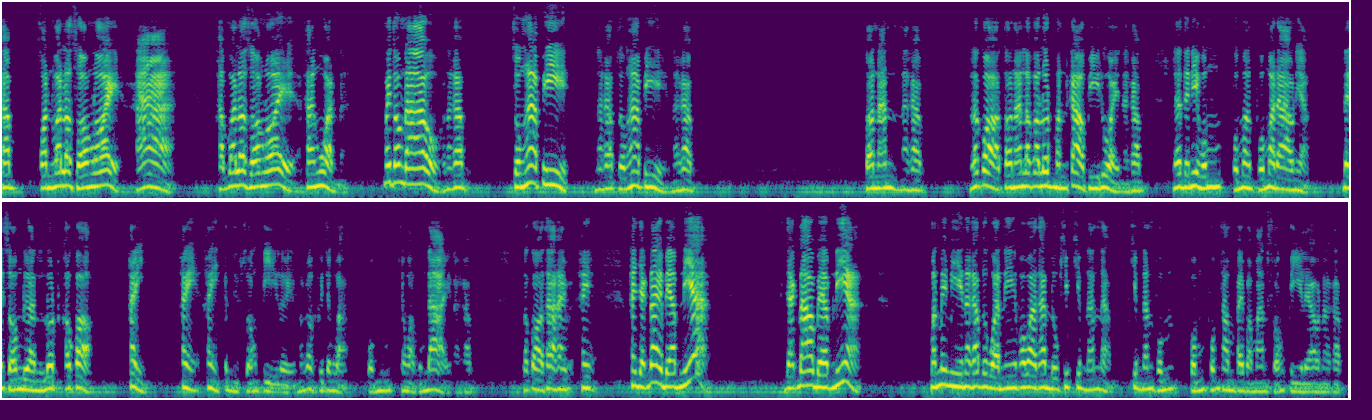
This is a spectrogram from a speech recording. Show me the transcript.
ครับผ่อนวันละสองร้อยอ่า ขับวันละสองร้อยค่างวด ไม่ต้องดาวนะครับ ส่งห้าปีนะครับ ส่งห้าปีนะครับ ตอนนั้นนะครับ แล้วก็ตอนนั้นเราก็ลดมันเก้าปีด้วยนะครับ แล้วแต่นี้ผมผมผมมาดาวเนี่ย ได้สองเดือนรถเขาก็ให้ให้ให้เป็นสิบสองปีเลย มันก็คือจังหวะผมจังหวะผมได้นะครับ แล้วก็ถ้าให้ให้ให้อยากได้แบบเนี้ยอยากดาวแบบเนี้ยมันไม่มีนะครับทุกวันนี้เพราะว่าท่านดูคลิปคลิปนั้นน่ะคลิปนั้นผมผมผมทำไปประมาณสองปีแล้วนะครับ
